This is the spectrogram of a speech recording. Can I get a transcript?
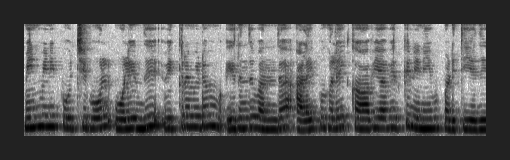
மின்மினி பூச்சி போல் ஒளிர்ந்து விக்ரமிடம் இருந்து வந்த அழைப்புகளை காவ்யாவிற்கு நினைவுபடுத்தியது.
